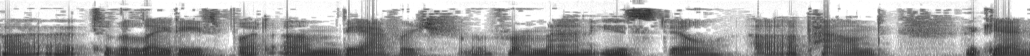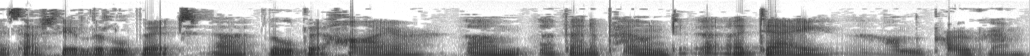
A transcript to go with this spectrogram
uh, to the ladies, but um, the average for, for a man is still uh, a pound. Again, it's actually a little bit uh, a little bit higher um, than a pound a, a day on the program.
